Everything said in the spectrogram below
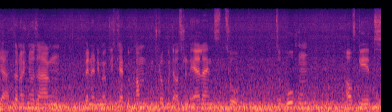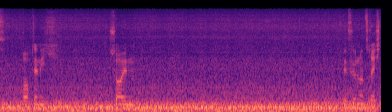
ja, können euch nur sagen, wenn ihr die Möglichkeit bekommt, einen Flug mit Austrian Airlines zu, zu buchen, auf geht's, braucht ihr nicht scheuen. Wir fühlen uns recht,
